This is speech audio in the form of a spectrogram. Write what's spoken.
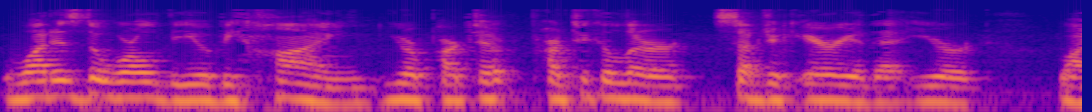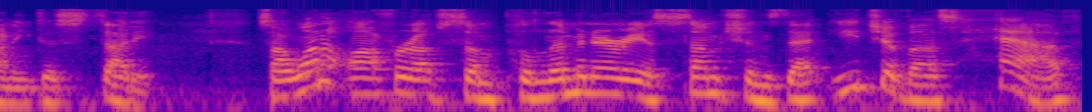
what is the worldview behind your part particular subject area that you're wanting to study? So I want to offer up some preliminary assumptions that each of us have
